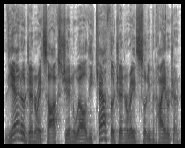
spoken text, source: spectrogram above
The anode generates oxygen, while the cathode generates sodium and hydrogen.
